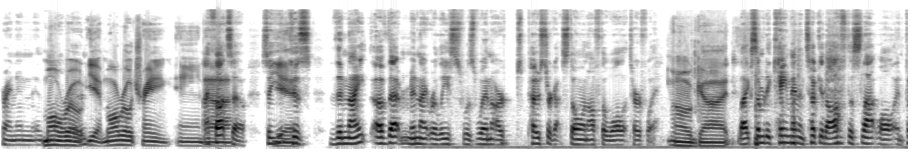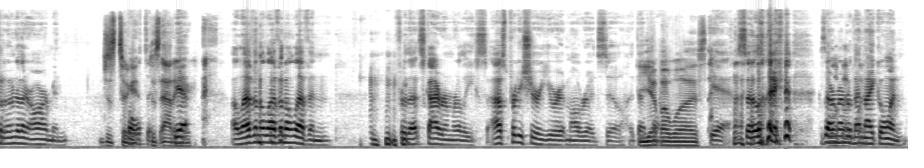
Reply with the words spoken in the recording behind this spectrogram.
Training in Mall Road. Yeah, Mall Road training and I uh, thought so. So you yeah. because the night of that midnight release was when our poster got stolen off the wall at Turfway. Oh god. Like somebody came in and took it off the slat wall and put it under their arm and Just took Bolted. it. Just out of Yeah. here. 11 11 11 for that Skyrim release. I was pretty sure you were at Mall Road still at that yep, I was. Yeah. So like cuz I remember that that, night going,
